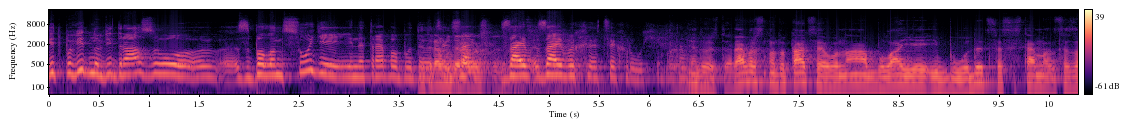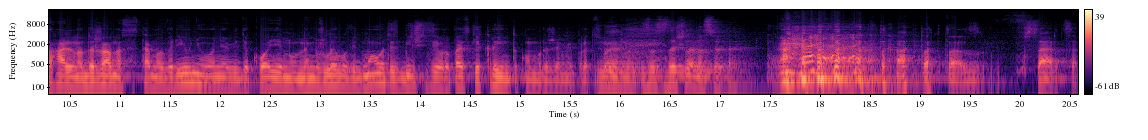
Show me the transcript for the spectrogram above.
відповідно відразу е, збалансує і не треба буде Не треба буде зай- зай- зайвих цих рухів. Ні, дивіться, реверсна дотація вона була, є і буде. Це система, це загальнодержавна система вирівнювання, від якої ну неможливо відмовитись. Більшість європейських країн в такому режимі працює. Ми зайшли на святе. та, та, та, в серце.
